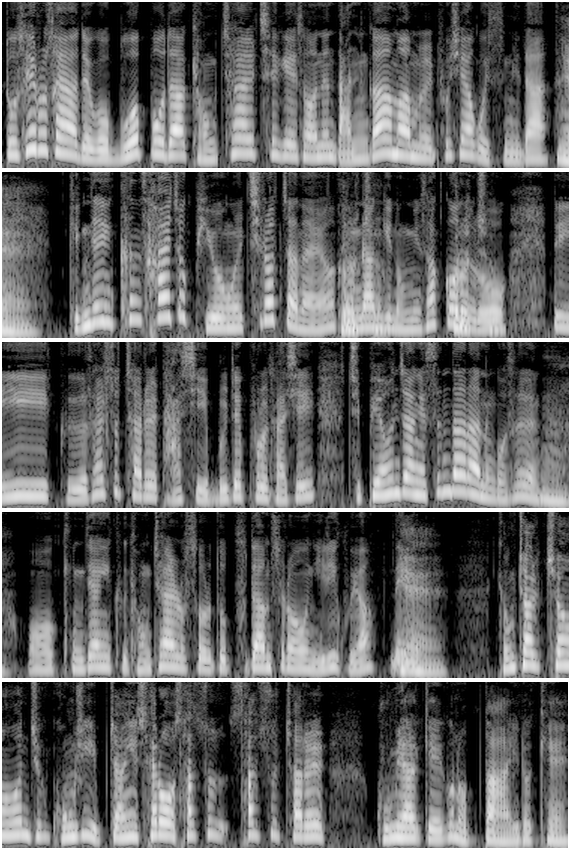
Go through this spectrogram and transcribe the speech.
또 새로 사야 되고 무엇보다 경찰 측에서는 난감함을 표시하고 있습니다. 예. 굉장히 큰 사회적 비용을 치렀잖아요. 그렇죠. 백남기 농민 사건으로. 그렇죠. 근데 이 그 살수차를 다시 물대포를 다시 집회 현장에 쓴다라는 것은 음. 어 굉장히 그 경찰로서도 부담스러운 일이고요. 네. 예. 경찰청은 지금 공식 입장이 새로 살수 살수차를 구매할 계획은 없다 이렇게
